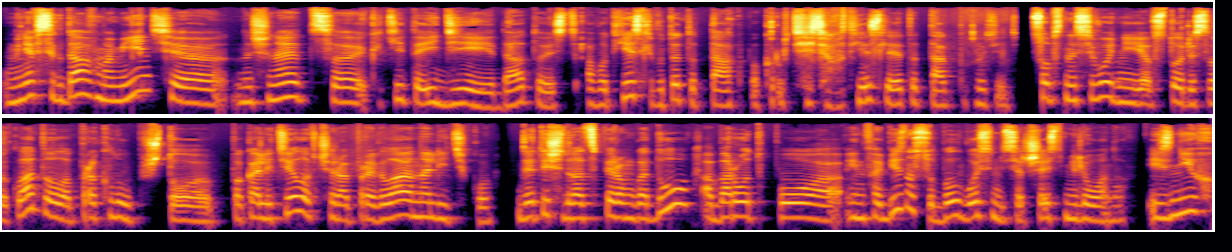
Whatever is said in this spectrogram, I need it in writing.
У меня всегда в моменте начинаются какие-то идеи, да, то есть, а вот если вот это так покрутить, а вот если это так покрутить. Собственно, сегодня я в сторис выкладывала про клуб, что пока летела вчера, провела аналитику. В 2021 году оборот по инфобизнесу был 86 миллионов. Из них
